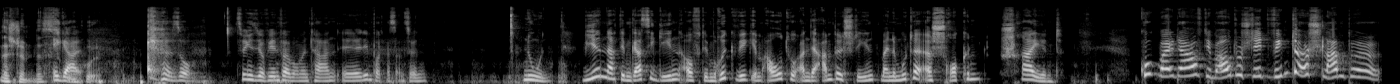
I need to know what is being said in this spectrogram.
Das stimmt, das ist Egal. cool. So, zwingen Sie auf jeden Fall momentan äh, den Podcast anzuhören. Nun, wir nach dem Gassi gehen auf dem Rückweg im Auto an der Ampel stehend, meine Mutter erschrocken, schreiend. Guck mal da, auf dem Auto steht Winterschlampe.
